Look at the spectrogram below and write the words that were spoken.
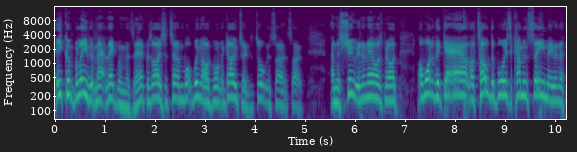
he couldn't believe that Matt Legman was there because I used to tell him what wing I'd want to go to to talk to so and so. And the shooting in Aylesbury, I, I wanted to get out. I told the boys to come and see me when the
